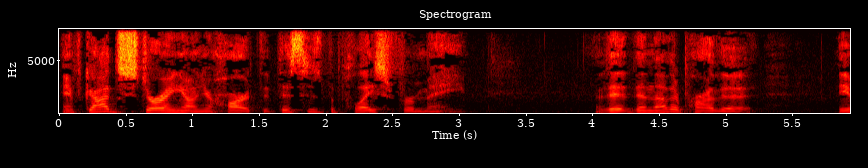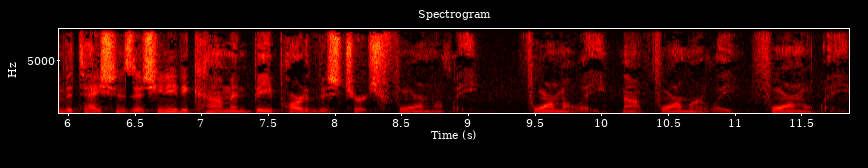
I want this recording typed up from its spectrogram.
And if God's stirring on your heart that this is the place for me, then the other part of the, the invitation is this you need to come and be part of this church formally. Formally, not formerly, formally.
